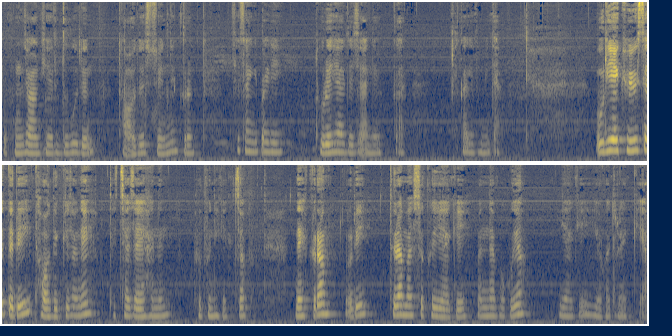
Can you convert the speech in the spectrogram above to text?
또 공정한 기회를 누구든 다 얻을 수 있는 그런 세상이 빨리 도래해야 되지 않을까 생각이 듭니다. 우리의 교육사들이 더 늦기 전에 되찾아야 하는 부분이겠죠. 네, 그럼 우리 드라마 속 그 이야기 만나보고요. 이야기 이어가도록 할게요.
